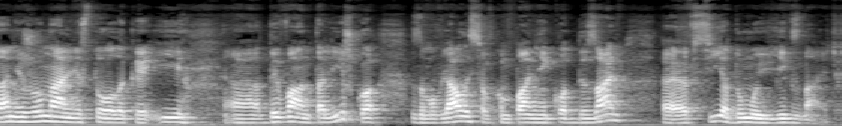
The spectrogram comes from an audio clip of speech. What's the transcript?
дані журнальні столики і диван та ліжко замовлялися в компанії Код Дизайн. Всі, я думаю, їх знають.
